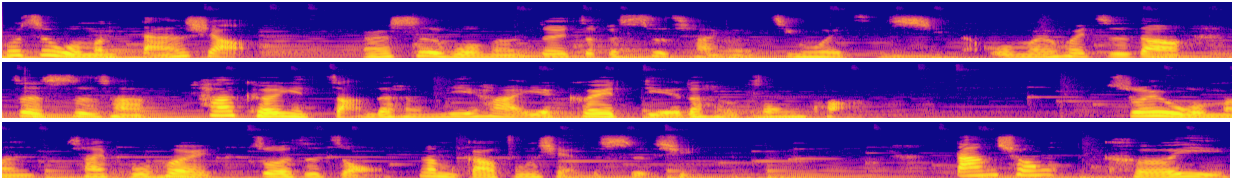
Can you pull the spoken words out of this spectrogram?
不是我们胆小，而是我们对这个市场有敬畏之心的。我们会知道这市场它可以涨得很厉害，也可以跌得很疯狂，所以我们才不会做这种那么高风险的事情。单冲可以，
